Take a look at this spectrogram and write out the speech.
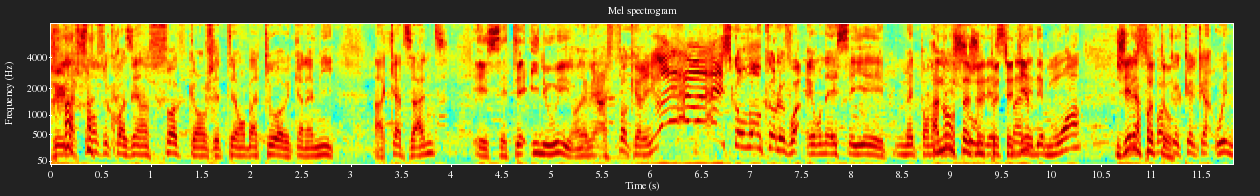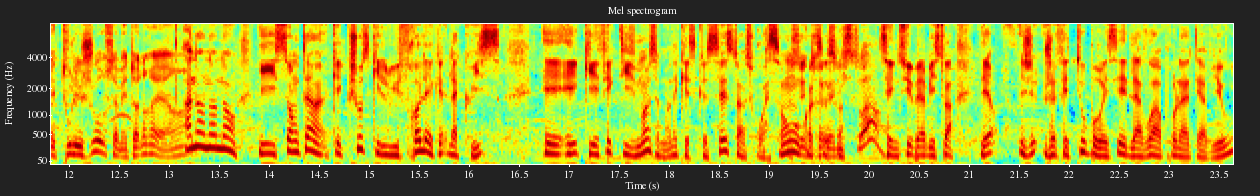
j'ai eu la chance de croiser un phoque quand j'étais en bateau avec un ami à Katzand et c'était inouï. On avait un phoque qui Est-ce qu'on va encore le voir Et on a essayé, mais pendant Ah non, des ça, jours je des peux te dire. et des mois. J'ai de la photo. Que quelqu'un. Oui, mais tous les jours, ça m'étonnerait. hein. Ah non, non, non. Il sentait un- quelque chose qui lui frôlait la cuisse et, et qui effectivement, il se demandait qu'est-ce que c'est, c'est un soisson C'est ou une quoi que ce soit. histoire. C'est une superbe histoire. D'ailleurs, je, je fais tout pour essayer de la voir pour l'interview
